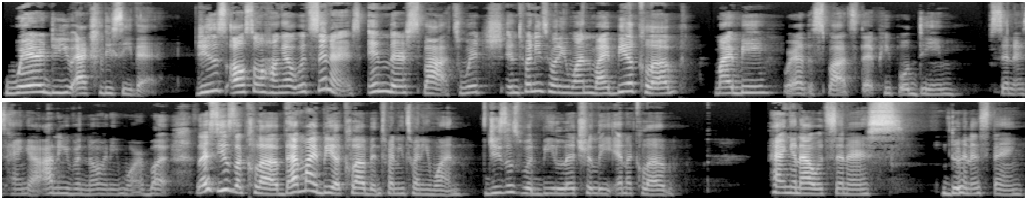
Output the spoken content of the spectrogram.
Where do you actually see that? Jesus also hung out with sinners in their spots, which in 2021 might be a club, might be where are the spots that people deem sinners hang out. I don't even know anymore, but let's use a club. That might be a club in 2021. Jesus would be literally in a club, hanging out with sinners, doing his thing.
